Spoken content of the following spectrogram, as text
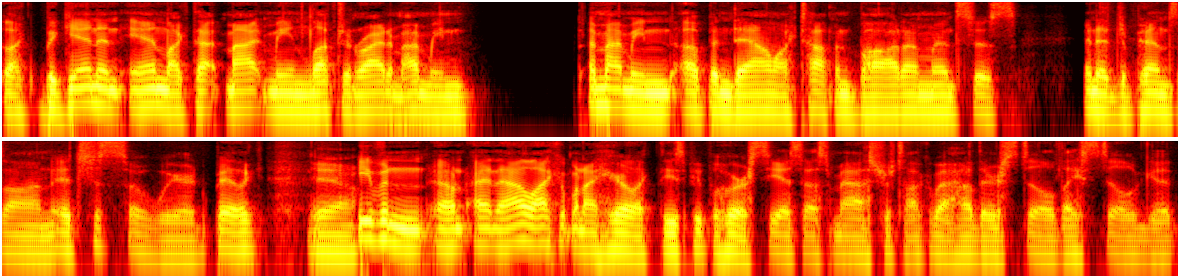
like begin and end like that might mean left and right it might mean it might mean up and down like top and bottom it's just and it depends on it's just so weird but like Yeah. even and and I like it when I hear like these people who are CSS masters talk about how they're still they still get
